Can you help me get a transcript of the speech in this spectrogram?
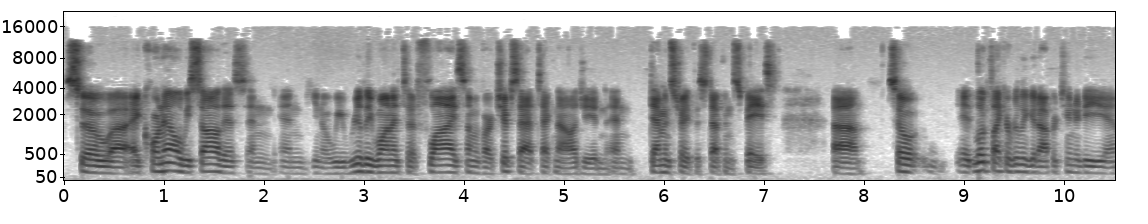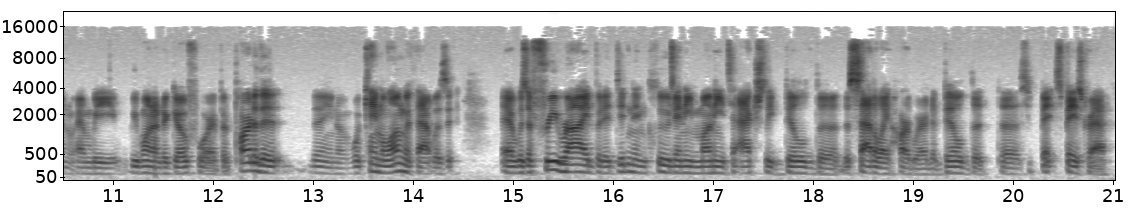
So uh, at Cornell, we saw this, and, and you know we really wanted to fly some of our ChipSat technology and, and demonstrate the stuff in space. Uh, so it looked like a really good opportunity, and, and we, we wanted to go for it. But part of the, the you know what came along with that was it, it was a free ride, but it didn't include any money to actually build the, the satellite hardware to build the, the spa- spacecraft.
